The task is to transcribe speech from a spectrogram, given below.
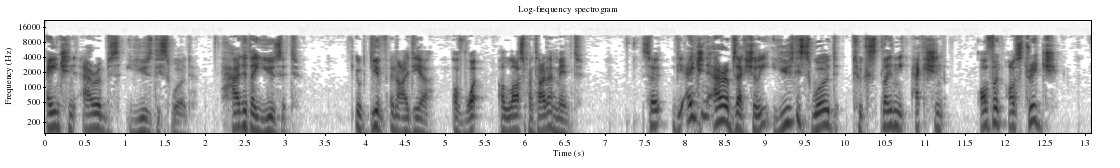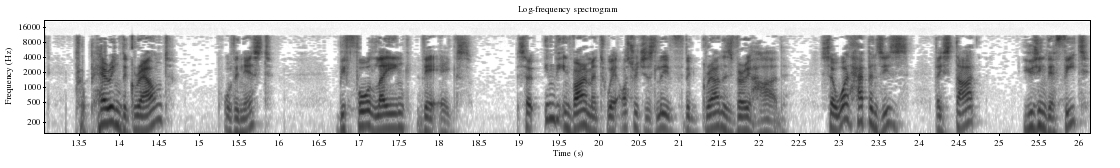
ancient Arabs used this word. How did they use it? It would give an idea of what Allah subhanahu meant. So the ancient Arabs actually used this word to explain the action of an ostrich preparing the ground or the nest before laying their eggs. So in the environment where ostriches live, the ground is very hard. So what happens is they start using their feet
